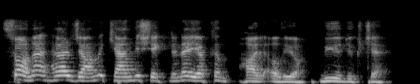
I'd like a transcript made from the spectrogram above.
Sonra her canlı kendi şekline yakın hal alıyor büyüdükçe.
